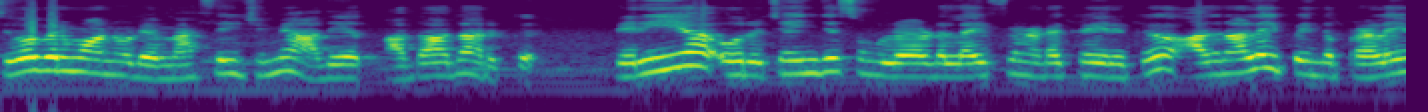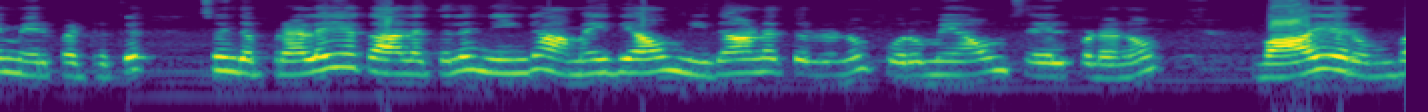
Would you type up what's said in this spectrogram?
சிவபெருமானோட மெசேஜுமே அதே அதாக தான் இருக்குது பெரிய ஒரு சேஞ்சஸ் உங்களோட லைஃப்ல நடக்க இருக்கு. அதனால இப்போ இந்த பிரளயம் ஏற்பட்டிருக்கு. ஸோ இந்த பிரளய காலத்துல நீங்க அமைதியாகவும் நிதானத்துடனும் பொறுமையாகவும் செயல்படணும். வாயை ரொம்ப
